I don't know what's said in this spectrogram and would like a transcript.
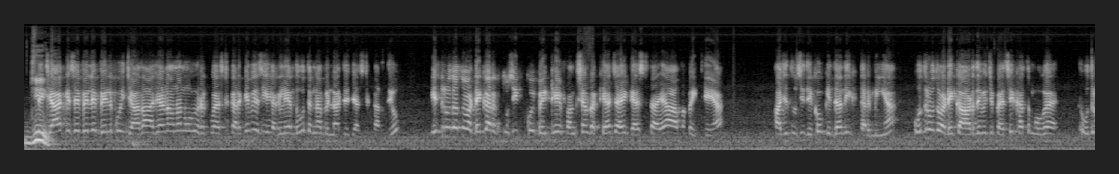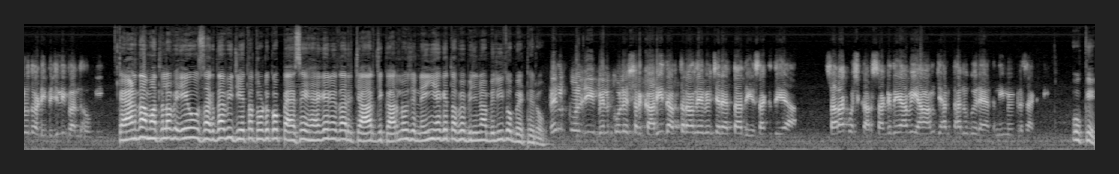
ਜੀ। ਤੇ ਜਾਂ ਕਿਸੇ ਵੇਲੇ ਬਿੱਲ ਕੋਈ ਜ਼ਿਆਦਾ ਆ ਜਾਣਾ ਉਹਨਾਂ ਨੂੰ ਰਿਕੁਐਸਟ ਕਰਕੇ ਵੀ ਅਸੀਂ ਅਗਲੇ ਦੋ ਤਿੰਨਾਂ ਬਿੱਲਾਂ 'ਚ ਐਡਜਸਟ ਕਰ ਦਿਓ। ਇਧਰੋਂ ਤਾਂ ਤੁਹਾਡੇ ਘਰ ਤੁਸੀਂ ਕੋਈ ਬੈਠੇ ਫੰਕਸ਼ਨ ਰੱਖਿਆ ਚਾਹੇ ਗੈਸਟ ਆਇਆ ਆਪ ਬੈਠੇ ਆ। ਅੱਜ ਤੁਸੀਂ ਦੇਖੋ ਕਿੱਦਾਂ ਦੀ ਗਰਮੀ ਆ। ਉਧਰੋਂ ਤੁਹਾਡੇ ਕਾਰਡ ਦੇ ਵਿੱਚ ਪੈਸੇ ਖਤਮ ਹੋ ਗਏ। ਉਧਰੋਂ ਤੁਹਾਡੀ ਬਿਜਲੀ ਬੰਦ ਹੋ ਗਈ। ਕਹਿਣ ਦਾ ਮਤਲਬ ਇਹ ਹੋ ਸਕਦਾ ਵੀ ਜੇ ਤਾਂ ਤੁਹਾਡੇ ਕੋਲ ਪੈਸੇ ਹੈਗੇ ਨੇ ਤਾਂ ਰਿਚਾਰਜ ਕਰ ਲਓ ਜੇ ਨਹੀਂ ਹੈਗੇ ਤਾਂ ਫਿਰ ਬਿਜਲੀ ਬਿਜਲੀ ਤੋਂ ਬੈਠੇ ਰਹੋ। ਬਿਲਕੁਲ ਜੀ ਬਿਲਕੁਲ। ਇਹ ਸਰਕਾਰੀ ਦਫ਼ਤਰਾਂ ਦੇ ਵਿੱਚ ਰਹਿਤਾ ਦੇ ਸਕਦੇ ਆ। ਸਾਰਾ ਕੁਝ ਕਰ ਸਕਦੇ ਆ ਵੀ ਆਮ ਜਨਤਾ ਨੂੰ ਕੋਈ ਰਹਿਤ ਨਹੀਂ ਮਿਲ ਸਕਦੀ। ਓਕੇ।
